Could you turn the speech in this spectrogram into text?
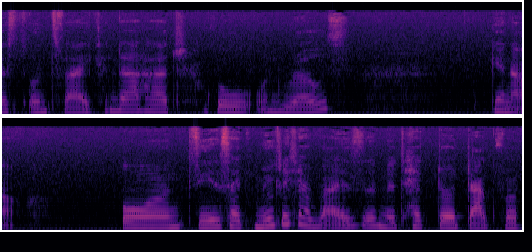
ist und zwei Kinder hat, Hugo und Rose. Genau. Und sie ist halt möglicherweise mit Hector Darkwood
